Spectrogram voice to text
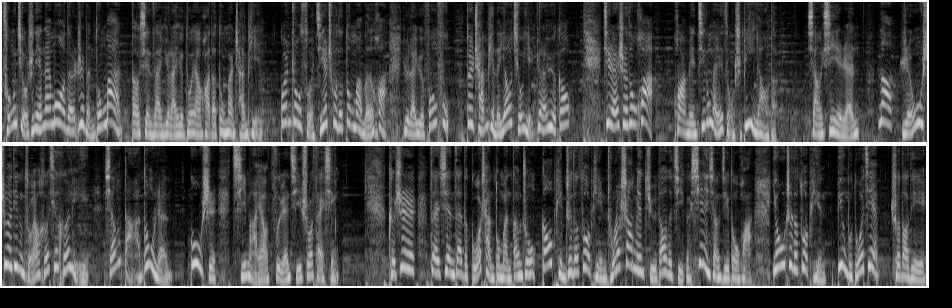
从九十年代末的日本动漫到现在越来越多样化的动漫产品，观众所接触的动漫文化越来越丰富，对产品的要求也越来越高。既然是动画，画面精美总是必要的。想吸引人，那人物设定总要合情合理；想打动人，故事起码要自圆其说才行。可是，在现在的国产动漫当中，高品质的作品除了上面举到的几个现象级动画，优质的作品并不多见。说到底，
